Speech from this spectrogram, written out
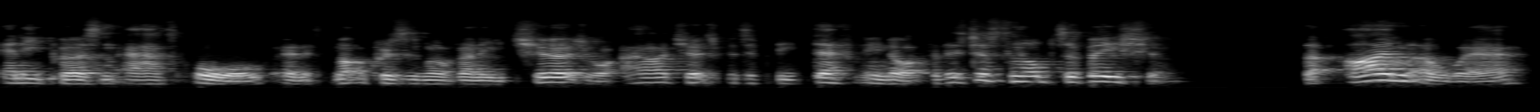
any person at all, and it's not a criticism of any church or our church specifically, definitely not, but it's just an observation that I'm aware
